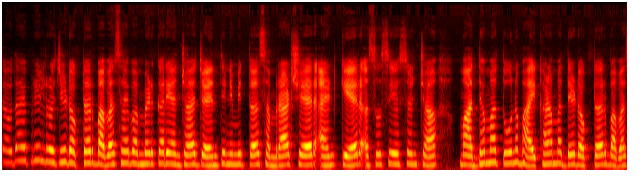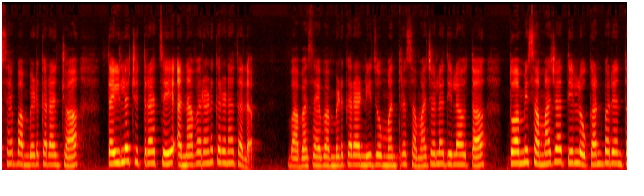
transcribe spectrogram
चौदा एप्रिल रोजी डॉक्टर बाबासाहेब आंबेडकर यांच्या जयंतीनिमित्त सम्राट शेअर अँड केअर असोसिएशनच्या माध्यमातून भायखळामध्ये डॉक्टर बाबासाहेब आंबेडकरांच्या तैलचित्राचे अनावरण करण्यात आलं. बाबासाहेब आंबेडकरांनी जो मंत्र समाजाला दिला होता तो आम्ही समाजातील लोकांपर्यंत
